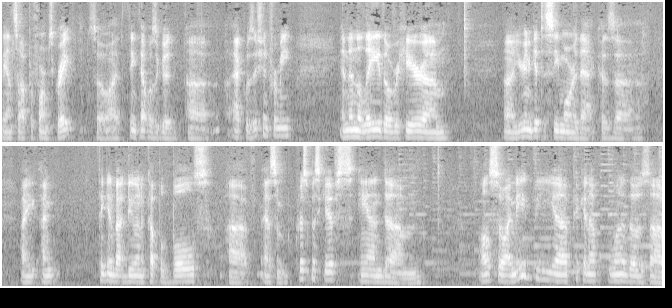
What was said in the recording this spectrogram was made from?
Bandsaw performs great, so I think that was a good acquisition for me. And then the lathe over here, um, uh, you're going to get to see more of that because uh, I'm thinking about doing a couple bowls uh, as some Christmas gifts and um, Also, I may be uh, picking up one of those uh,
